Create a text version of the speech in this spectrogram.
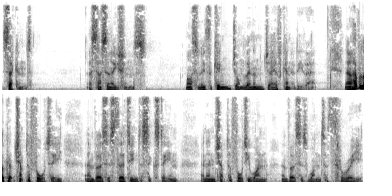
Second, assassinations. Martin Luther King, John Lennon, J.F. Kennedy there. Now have a look at chapter 40 and verses 13 to 16 and then chapter 41 and verses 1 to 3.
